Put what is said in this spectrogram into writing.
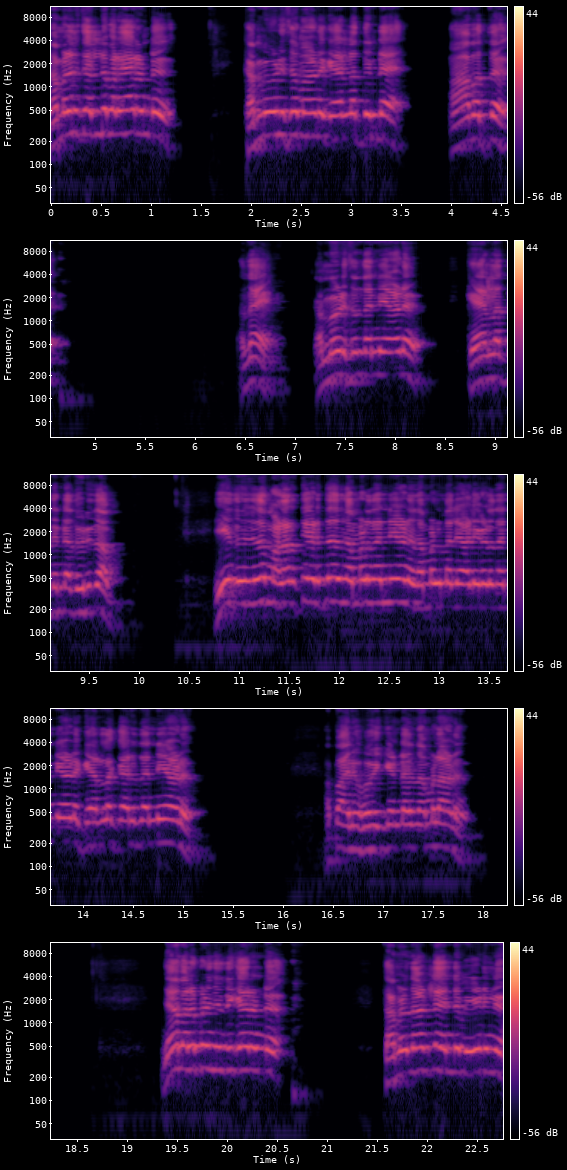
നമ്മൾ ചെല്ലു പറയാറുണ്ട് കമ്മ്യൂണിസമാണ് കേരളത്തിന്റെ ആപത്ത്. അതെ കമ്മ്യൂണിസം തന്നെയാണ് കേരളത്തിന്റെ ദുരിതം. ഈ ദുരിതം വളർത്തിയെടുത്തത് നമ്മൾ തന്നെയാണ് നമ്മൾ മലയാളികൾ തന്നെയാണ് കേരളക്കാർ തന്നെയാണ്. അപ്പൊ അനുഭവിക്കേണ്ടത് നമ്മളാണ്. ഞാൻ പലപ്പോഴും ചിന്തിക്കാറുണ്ട് തമിഴ്നാട്ടിലെ എന്റെ വീടിന്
